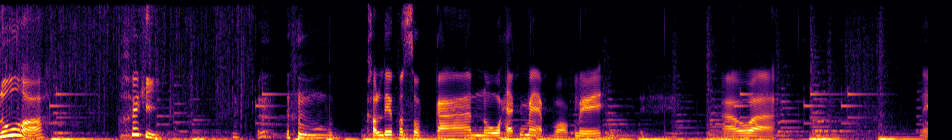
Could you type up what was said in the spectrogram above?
รู้เหรอ เฮ้ยเขาเรียกประสบการณ์ no hack map บอกเลย เอาอะ ไหน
